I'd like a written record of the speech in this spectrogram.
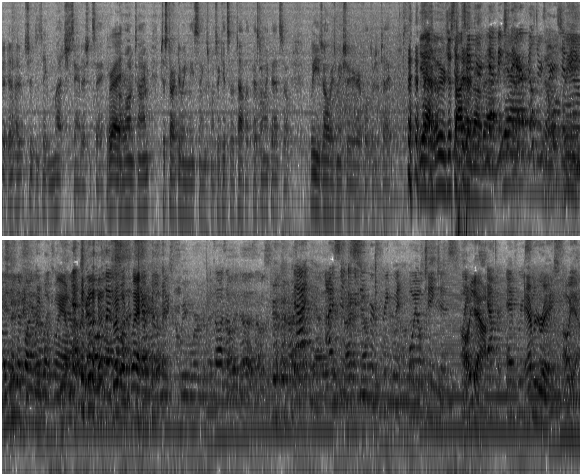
It, does, it shouldn't take much sand, I should say, Right. a long time to start doing these things. Once it gets to the top of the piston like that, so please always make sure your air filters are tight. Yeah, we were just talking about that. Yeah, make sure the air filter's where it should be. I need to find Triple clam. Yeah, triple clip Triple clam. air filters. That's awesome. Oh, that I assume super frequent oil changes. like, Oh, yeah. After every Every single race. Oh yeah.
